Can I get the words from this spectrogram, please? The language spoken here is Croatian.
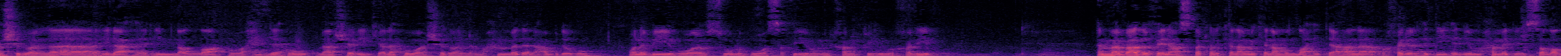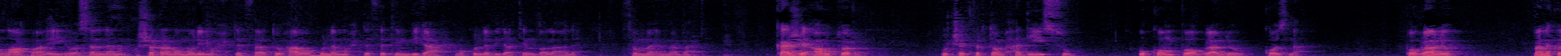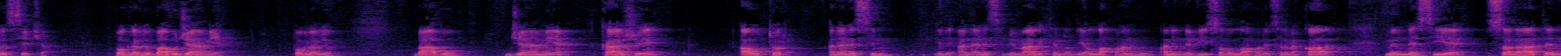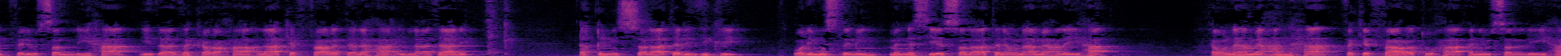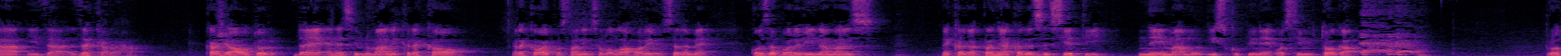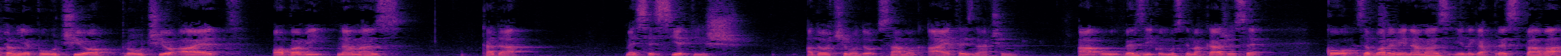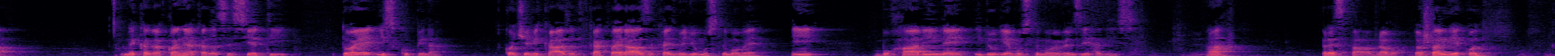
أشهد أن لا إله إلا الله وحده لا شريك له وأشهد أن محمدا عبده ونبيه ورسوله وصفيه من خلقه وخليله. أما بعد فإن أصدق الكلام كلام الله تعالى وخير الهدي هدي محمد صلى الله عليه وسلم وشر الأمور محدثاتها وكل محدثة بدعة وكل بدعة ضلالة. ثم أما بعد. Četvrtom hadisu u kom poglavlju ko zna. Poglavlju, malo neko da se sjeća. Poglavlju babu džamije. Poglavlju babu džamije kaže autor Ananesim ili an Anas ibn Malik radijallahu anhu an nabi sallallahu alaihi wasallam kale من نسي صلاة فليصليها إذا ذكرها لا كفارة لها إلا ذلك أقم الصلاة للذكر ولمسلم من نسي الصلاة أو نام عليها au name anha fe kefaratuha en yusalliha iza. Kaže autor da je Enes ibn Malik rekao, rekao je poslanik sallallahu alaihi vseleme, ko zaboravi namaz, neka ga klanja kada se sjeti, nema mu iskupine osim toga. Protom je poučio, proučio ajet, obavi namaz kada me se sjetiš, a doćemo do samog ajeta i značenja. A u verziji kod muslima kaže se, ko zaboravi namaz ili ga prespava, neka ga klanja kada se sjeti, to je iskupina. Ko će mi kazati kakva je razlika između muslimove i Buharine i druge muslimove verzije hadise? Ha? Prespava, bravo. Došla je gdje? Kod,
